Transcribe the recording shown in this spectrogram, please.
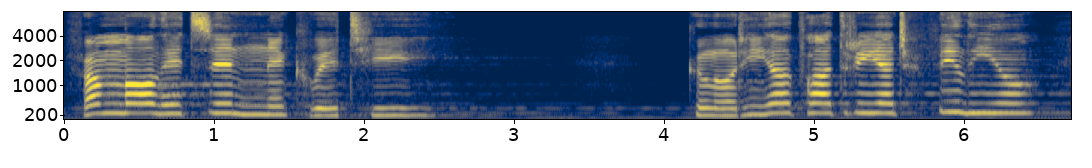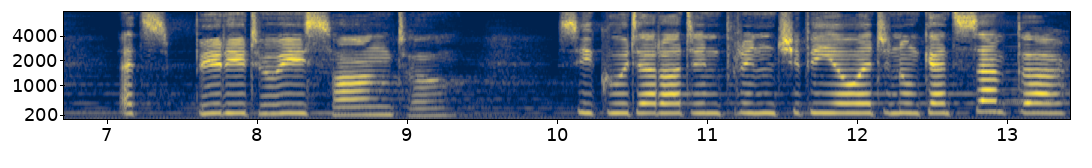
from all its iniquity. Gloria Patri et Filio et Spiritui Sancto, sicut erat in principio et nunc et semper,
